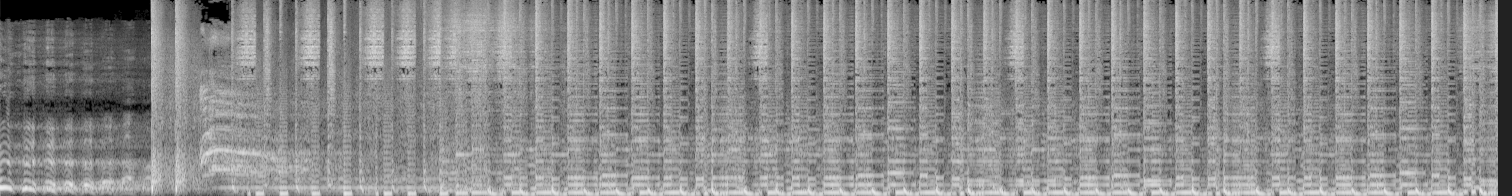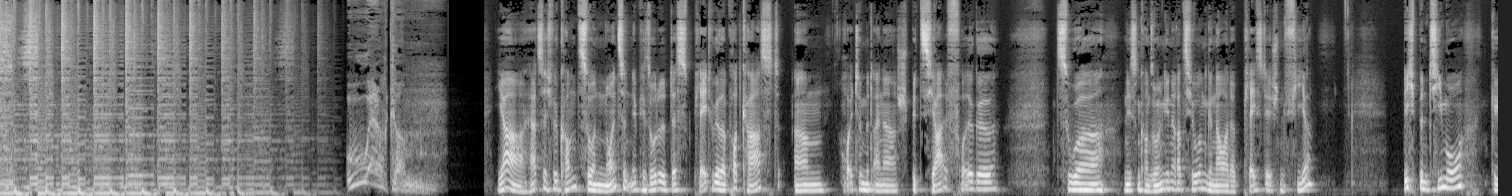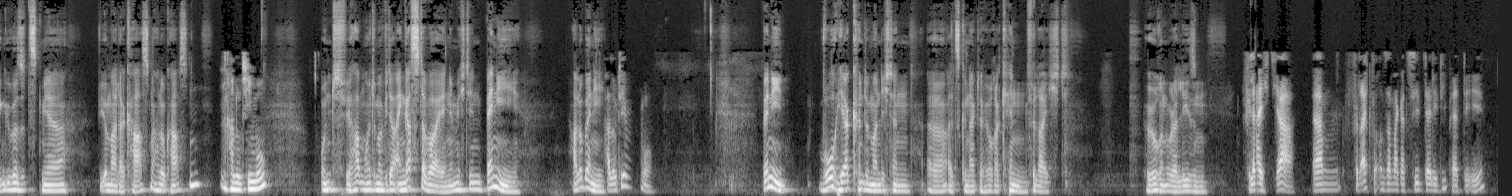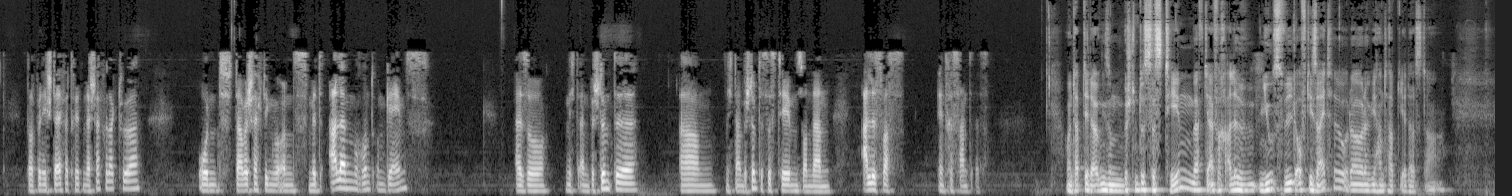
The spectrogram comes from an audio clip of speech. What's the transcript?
Ha ha ha ha. Ja, herzlich willkommen zur 19. Episode des Play Together Podcast. Ähm, heute mit einer Spezialfolge zur nächsten Konsolengeneration, genauer der PlayStation 4. Ich bin Timo, gegenüber sitzt mir wie immer der Carsten. Hallo Carsten. Hallo Timo. Und wir haben heute mal wieder einen Gast dabei, nämlich den Benny. Hallo Benny. Hallo Timo. Benny, Woher könnte man dich denn äh, als geneigter Hörer kennen? Vielleicht hören oder lesen? Vielleicht, ja. Ähm, vielleicht von unserem Magazin dailydpad.de. Dort bin ich stellvertretender Chefredakteur und da beschäftigen wir uns mit allem rund um Games. Also nicht ein bestimmte, ähm, nicht ein bestimmtes System, sondern alles, was interessant ist. Und habt ihr da irgendwie so ein bestimmtes System? Werft ihr einfach alle News wild auf die Seite oder, oder wie handhabt ihr das da?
